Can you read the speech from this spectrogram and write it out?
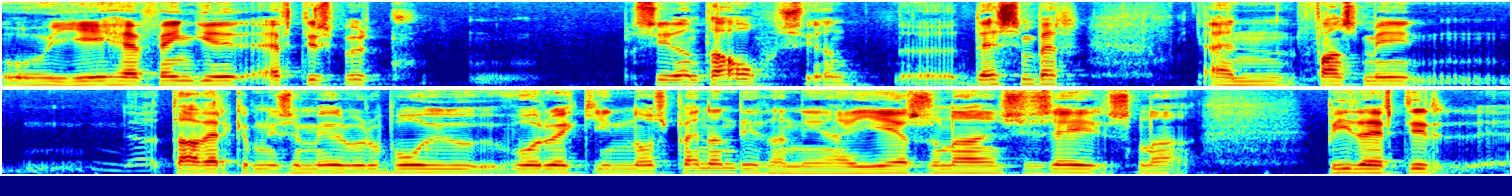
Og ég hef fengið eftirspurt síðan þá, síðan uh, desember. En fannst mér það verkefni sem mér voru bóðið voru ekki nóg spennandi þannig að ég er svona eins og ég segi svona býða eftir eh,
